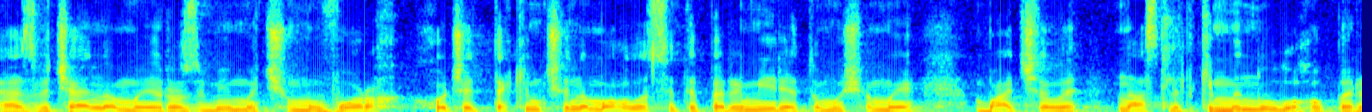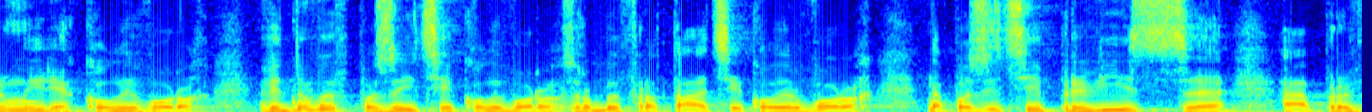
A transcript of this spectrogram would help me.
Е, Звичайно, ми розуміємо, чому ворог хоче таким чином оголосити перемир'я, тому що ми бачили наслідки минулого перемир'я, коли ворог відновив позиції, коли ворог зробив ротації, коли ворог на позиції привіз, провіз. провів.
